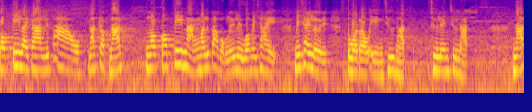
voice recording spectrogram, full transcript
ก๊อปปี้รายการหรือเปล่า นัดกับนัด เราก๊อปปี้หนังมาหรือเปล่าบอกเลยเลยว่าไม่ใช่ ไม่ใช่เลย ตัวเราเองชื่อนัดชื่อเล่นชื่อนัดนัด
